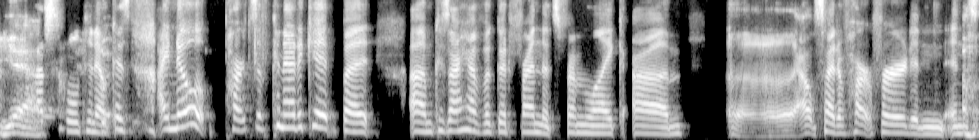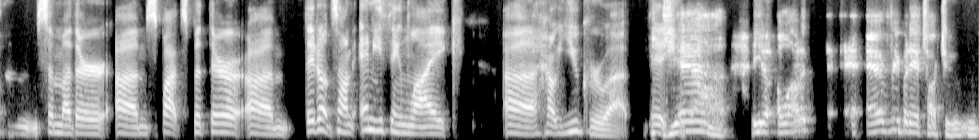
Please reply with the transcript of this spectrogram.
Yes. That's cool to know because I know parts of Connecticut, but um, because I have a good friend that's from like um uh outside of Hartford and and Uh-huh. some, some other um spots, but they're um they don't sound anything like uh how you grew up. It- yeah. You know, a lot of everybody I talk to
